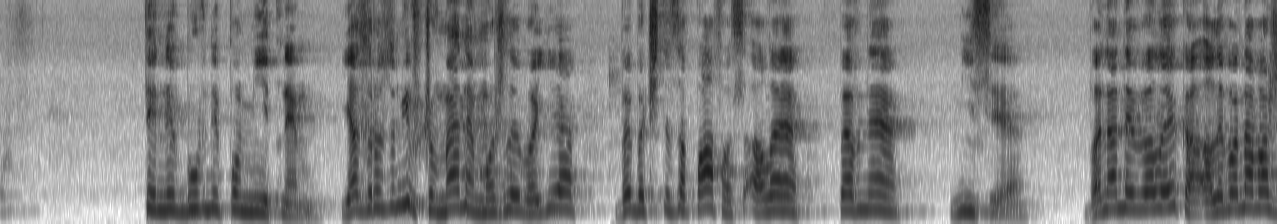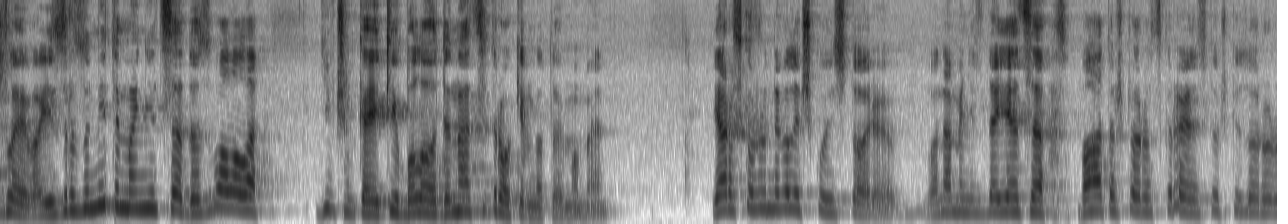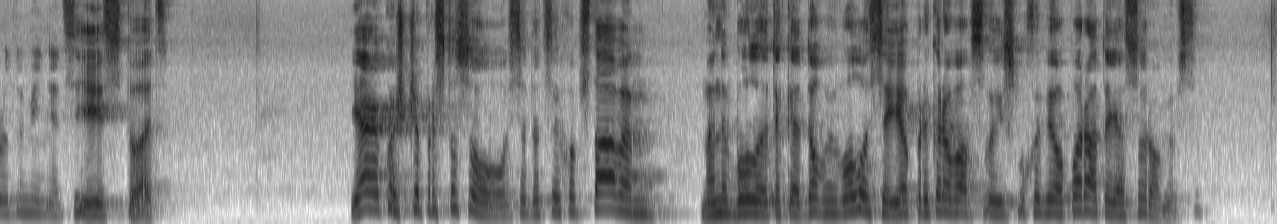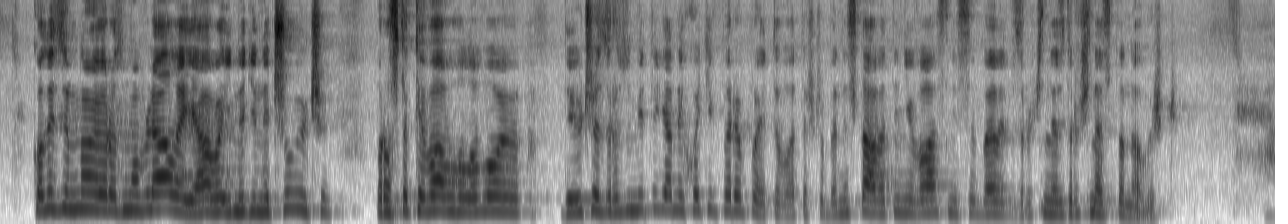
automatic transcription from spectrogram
ти не був непомітним. Я зрозумів, що в мене, можливо, є, вибачте за пафос, але певна місія. Вона невелика, але вона важлива. І зрозуміти мені це дозволила дівчинка, якій було 11 років на той момент. Я розкажу невеличку історію. Вона, мені здається, багато що розкриє з точки зору розуміння цієї ситуації. Я якось ще пристосовувався до цих обставин. У мене було таке довге волосся, я прикривав свої слухові апарати, я соромився. Коли зі мною розмовляли, я іноді не чуючи, просто кивав головою, даючи зрозуміти, я не хотів перепитувати, щоб не ставити ні вас, ні себе в зручне, зручне становище.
